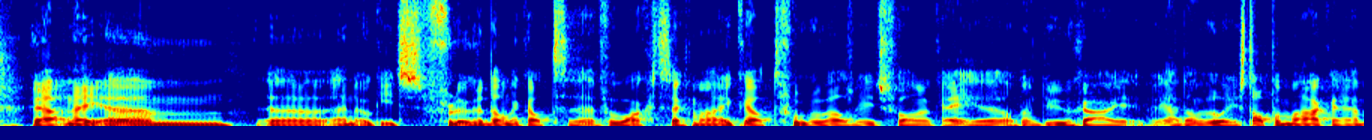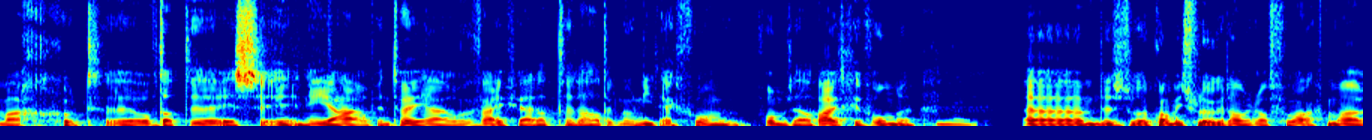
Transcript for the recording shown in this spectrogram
ja, nee. Um, uh, en ook iets vlugger dan ik had uh, verwacht, zeg maar. Ik had vroeger wel zoiets van, oké, okay, op een duur ga je... Ja, dan wil je stappen maken. Hè, maar goed, of dat is in een jaar of in twee jaar of in vijf jaar... dat, dat had ik nog niet echt voor, me, voor mezelf uitgevonden. Nee. Um, dus er kwam iets vlugger dan ik had verwacht. Maar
